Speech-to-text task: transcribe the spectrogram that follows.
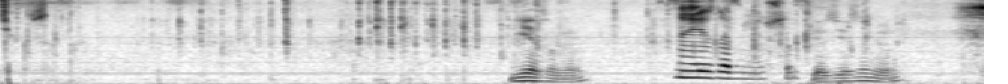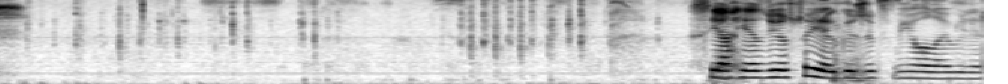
Çıksın. Niye yazamıyorum? Ne yazamıyorsun? Yazı yazamıyorum. Siyah yazıyorsa ya gözükmüyor olabilir.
